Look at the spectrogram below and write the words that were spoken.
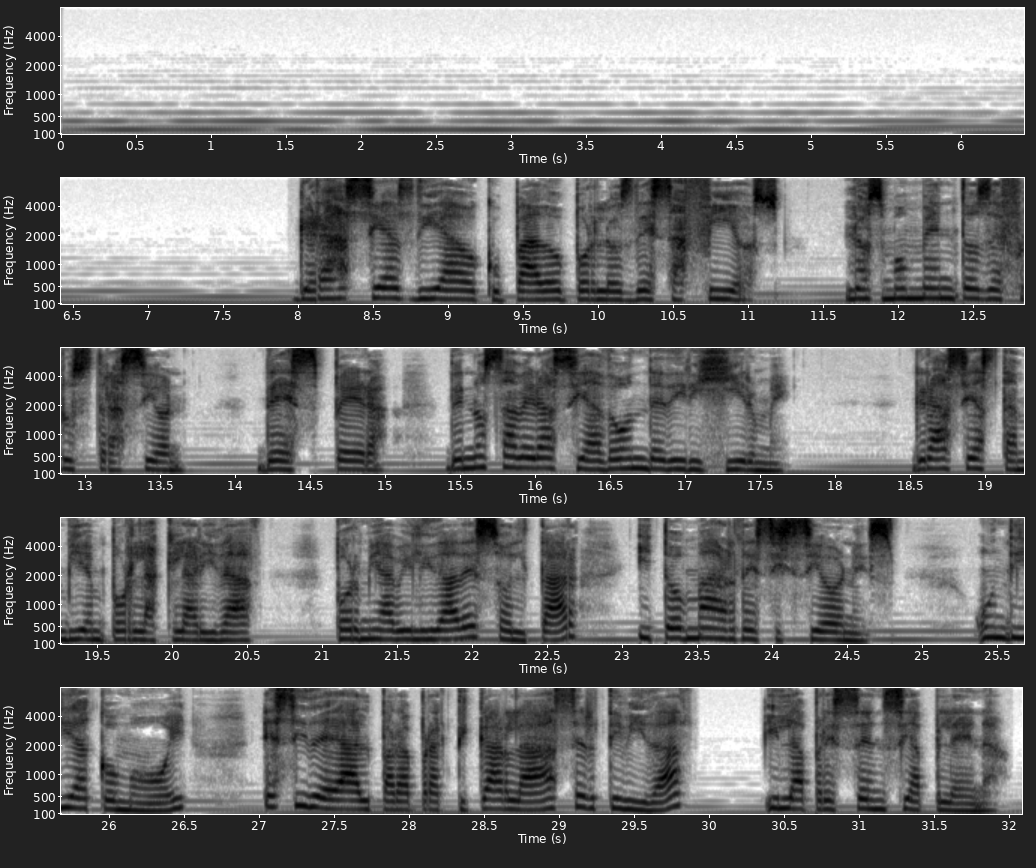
Gracias día ocupado por los desafíos, los momentos de frustración, de espera, de no saber hacia dónde dirigirme. Gracias también por la claridad, por mi habilidad de soltar y tomar decisiones. Un día como hoy es ideal para practicar la asertividad y la presencia plena.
